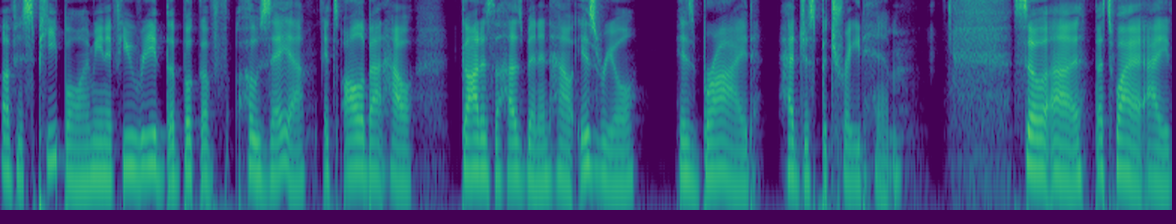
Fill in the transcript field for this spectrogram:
of his people. I mean, if you read the book of Hosea, it's all about how God is the husband and how Israel, his bride, had just betrayed him. So uh, that's why I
